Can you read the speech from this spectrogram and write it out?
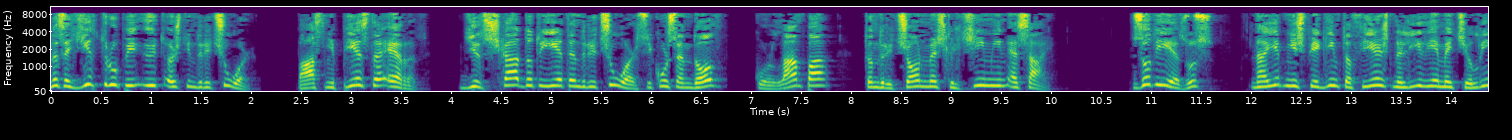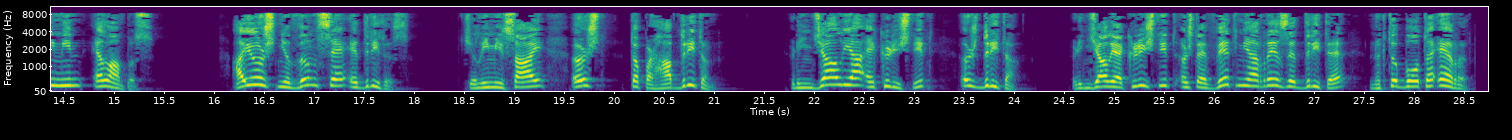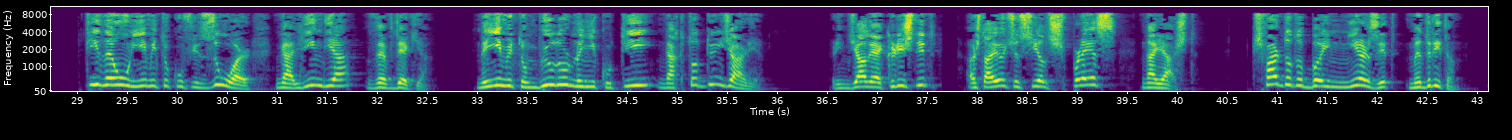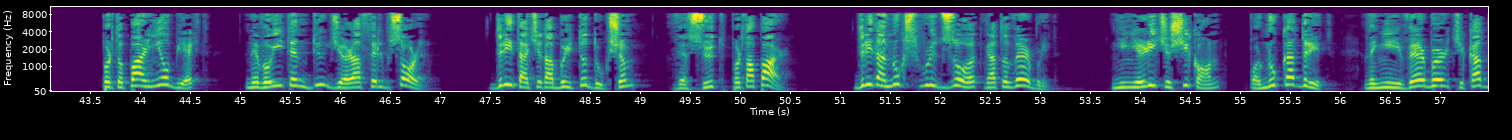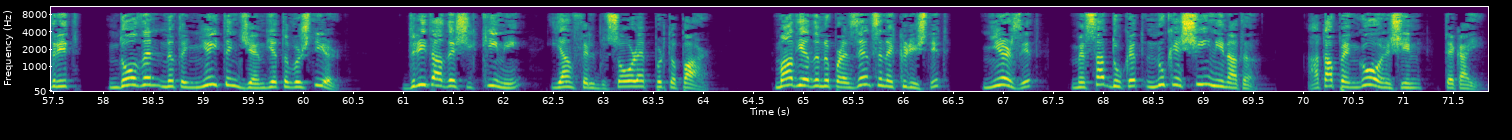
Nëse gjithë trupi yt është i ndriçuar, pa asnjë pjesë të errët, gjithçka do të jetë e ndriçuar sikurse ndodh kur llampa të ndriçon me shkëlqimin e saj. Zoti Jezus na jep një shpjegim të thjeshtë në lidhje me qëllimin e llampës. Ajo është një dhënëse e dritës. Qëllimi i saj është të përhapë dritën. Ringjallja e Krishtit është drita. Ringjallja e Krishtit është e vetmja rreze drite në këtë botë të errët. Ti dhe unë jemi të kufizuar nga lindja dhe vdekja. Ne jemi të mbyllur në një kuti nga këto dy ngjarje. Ringjallja e Krishtit është ajo që sjell shpresë nga jashtë. Çfarë do të bëjnë njerëzit me dritën? Për të parë një objekt, nevojiten dy gjëra thelbësore. Drita që ta bëjë të dukshëm dhe sytë për ta parë. Drita nuk shfrytëzohet nga të verbrit. Një njeri që shikon, por nuk ka dritë, dhe një i verbër që ka dritë ndodhen në të njëjtën gjendje të vështirë. Drita dhe shikimi janë thelbësore për të parë. Madje edhe në prezencën e Krishtit, njerëzit me sa duket nuk e shihnin atë. Ata pengoheshin tek ai.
